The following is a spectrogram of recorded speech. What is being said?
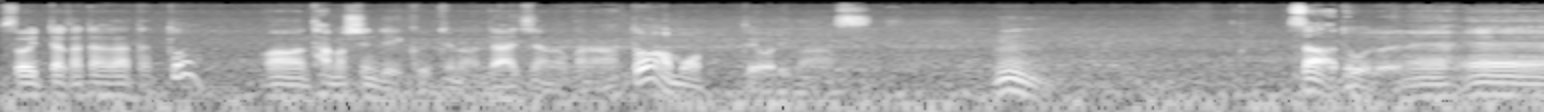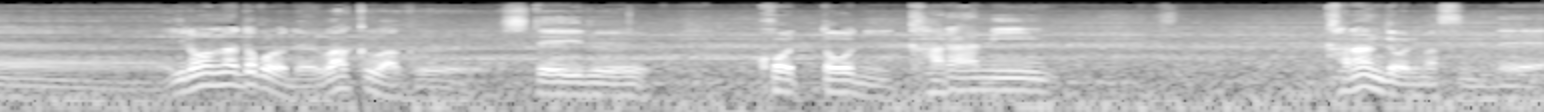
そういった方々と楽しんでいくっていうのは大事なのかなとは思っております。うん。さあということでね、えー、いろんなところでワクワクしていることに絡み絡んでおりますんで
